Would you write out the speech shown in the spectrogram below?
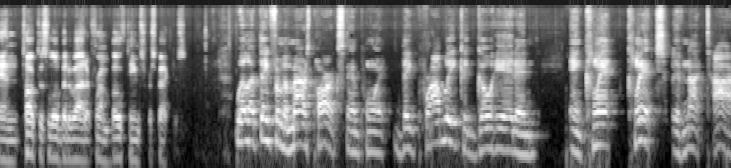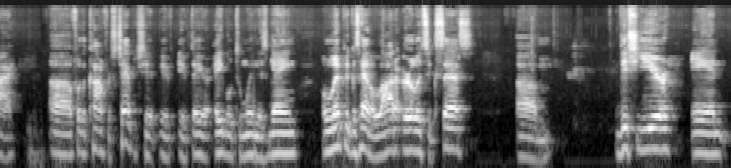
And talk to us a little bit about it from both teams' perspectives. Well, I think from a Myers Park standpoint, they probably could go ahead and and clinch, clinch if not tie uh, for the conference championship if, if they are able to win this game. Olympic has had a lot of early success um, this year, and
